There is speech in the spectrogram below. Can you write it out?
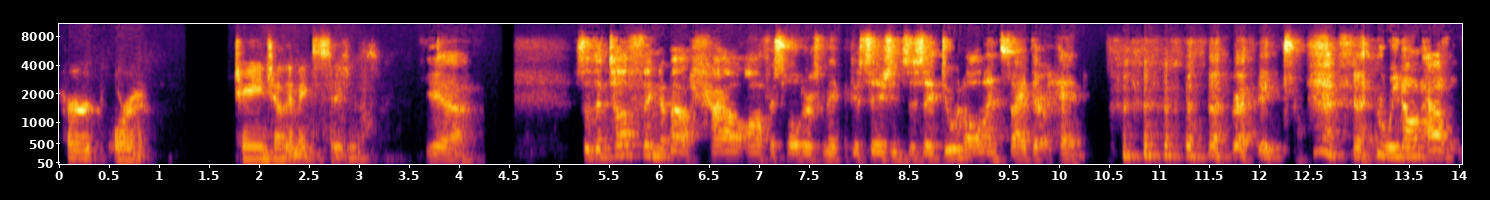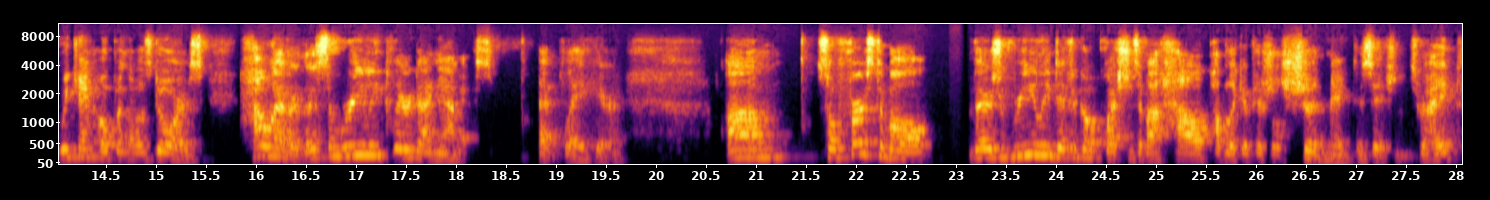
hurt or change how they make decisions? Yeah. So the tough thing about how office holders make decisions is they do it all inside their head. right? we don't have, we can't open those doors. However, there's some really clear dynamics at play here. Um, so first of all, there's really difficult questions about how public officials should make decisions, right?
